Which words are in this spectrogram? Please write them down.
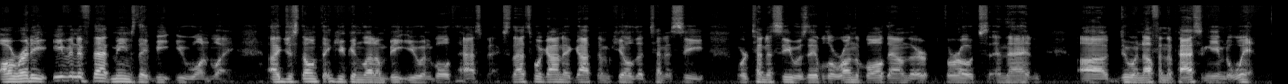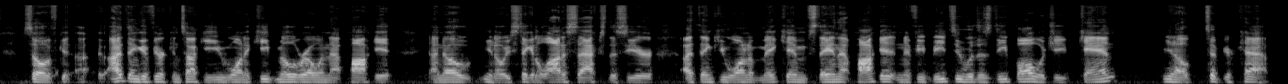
already, even if that means they beat you one way. I just don't think you can let them beat you in both aspects. That's what kind of got them killed at Tennessee, where Tennessee was able to run the ball down their throats and then uh, do enough in the passing game to win. So if I think if you're Kentucky, you want to keep Milroe in that pocket. I know, you know, he's taken a lot of sacks this year. I think you want to make him stay in that pocket. And if he beats you with his deep ball, which he can, you know, tip your cap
